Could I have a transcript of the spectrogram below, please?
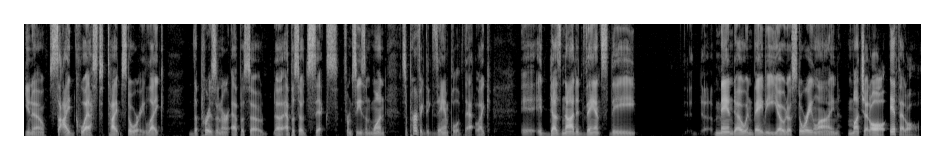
you know, side quest type story, like the prisoner episode, uh, episode six from season one. It's a perfect example of that. Like it, it does not advance the uh, Mando and Baby Yoda storyline much at all, if at all.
